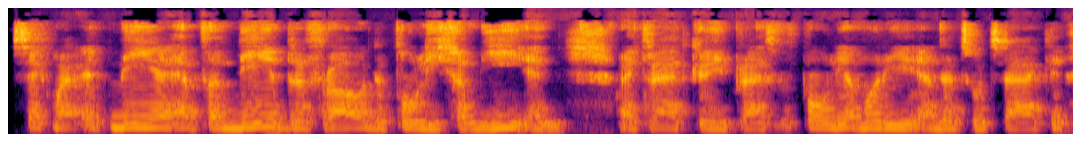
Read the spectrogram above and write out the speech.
zeg maar, het meer hebben van meerdere vrouwen, de polygamie. En uiteraard kun je praten over polyamorie en dat soort zaken.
